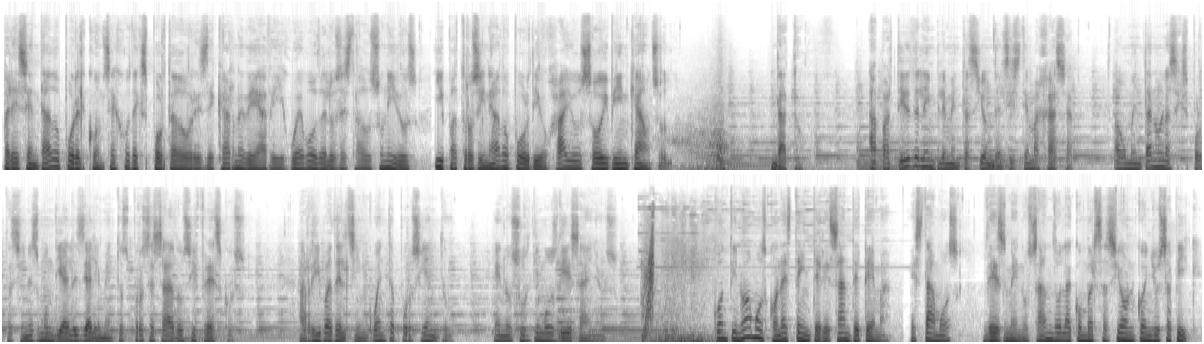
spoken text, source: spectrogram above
presentado por el Consejo de Exportadores de Carne de Ave y Huevo de los Estados Unidos y patrocinado por The Ohio Soybean Council. Dato. A partir de la implementación del sistema HACCP, aumentaron las exportaciones mundiales de alimentos procesados y frescos, arriba del 50% en los últimos 10 años. Continuamos con este interesante tema. Estamos desmenuzando la conversación con Yusapik.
